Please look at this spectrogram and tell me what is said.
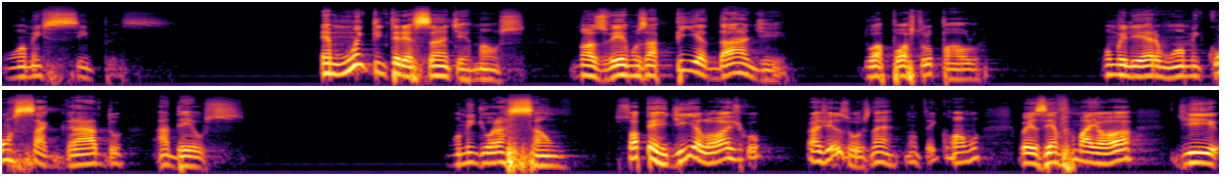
um homem simples. É muito interessante, irmãos, nós vermos a piedade do apóstolo Paulo, como ele era um homem consagrado a Deus, um homem de oração. Só perdia, lógico, para Jesus, né? Não tem como. O exemplo maior de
